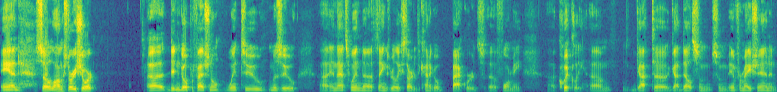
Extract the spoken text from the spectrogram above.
And so, long story short, uh, didn't go professional, went to Mizzou, uh, and that's when uh, things really started to kind of go backwards uh, for me uh, quickly. Um, got got dealt some some information and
